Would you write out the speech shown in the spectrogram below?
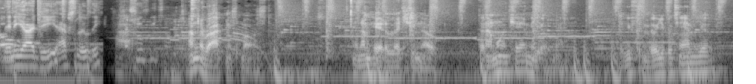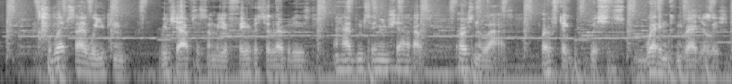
Oh. NERD, absolutely. I'm the Rockness Monsta, and I'm here to let you know that I'm on Cameo now. Are you familiar with Cameo? It's a website where you can reach out to some of your favorite celebrities and have them send you shout outs, personalized, birthday wishes, wedding congratulations.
